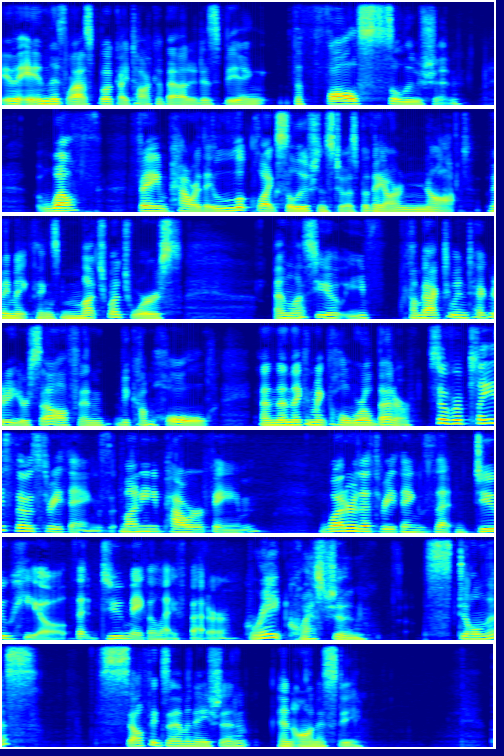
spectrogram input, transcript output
In, in this last book, I talk about it as being the false solution. Wealth, fame, power, they look like solutions to us, but they are not. They make things much, much worse unless you, you come back to integrity yourself and become whole and then they can make the whole world better. So replace those three things money, power, fame what are the three things that do heal, that do make a life better? Great question. Stillness, self examination, and honesty.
